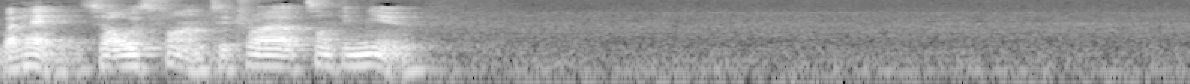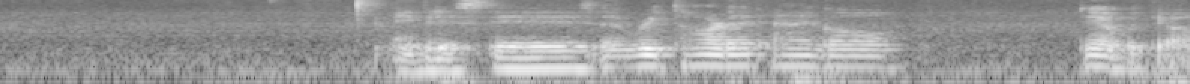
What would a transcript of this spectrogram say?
But hey, it's always fun to try out something new. Maybe this is a retarded angle. There we go.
